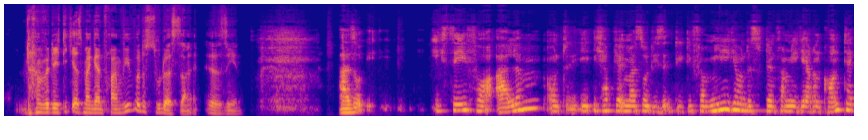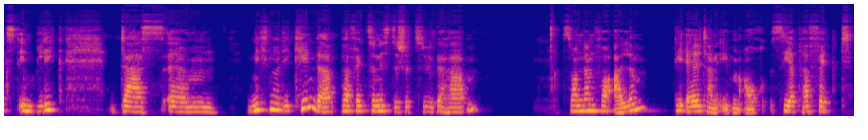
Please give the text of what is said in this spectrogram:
da würde ich dich erstmal gern fragen, wie würdest du das sein, äh, sehen? Also ich, sehe vor allem, und ich, ich habe ja immer so diese, die, die Familie und das, den familiären Kontext im Blick, dass ähm, nicht nur die Kinder perfektionistische Züge haben, sondern vor allem die Eltern eben auch sehr perfekt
